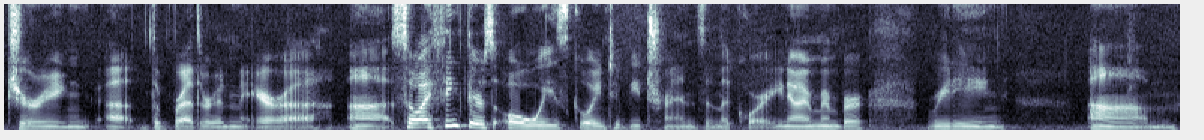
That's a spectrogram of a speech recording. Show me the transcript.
during uh, the Brethren era. Uh, so I think there's always going to be trends in the court. You know, I remember reading. Um,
